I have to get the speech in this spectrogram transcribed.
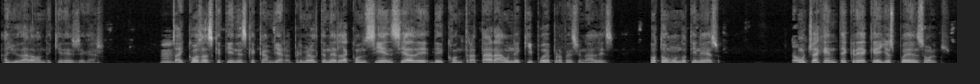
ayudar a donde quieres llegar. Mm. hay cosas que tienes que cambiar. El primero, el tener la conciencia de, de, contratar a un equipo de profesionales. No todo el mundo tiene eso. Mucha gente cree que ellos pueden solos.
